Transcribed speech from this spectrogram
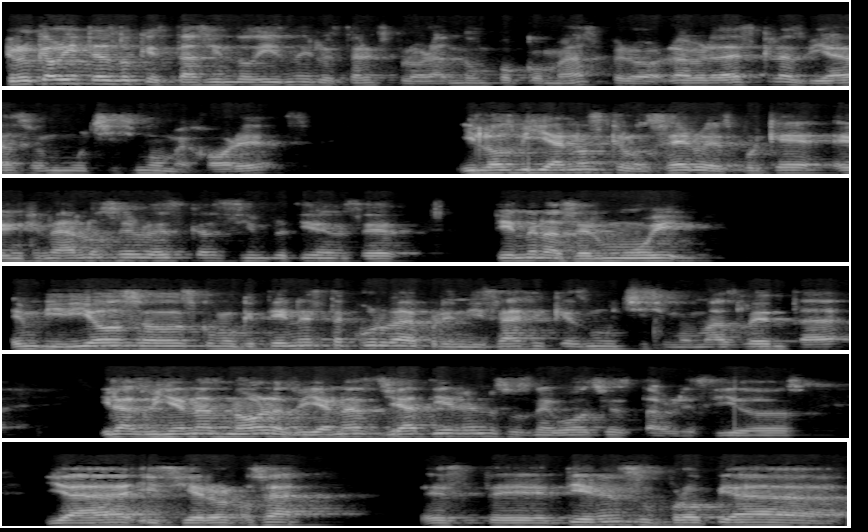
Creo que ahorita es lo que está haciendo Disney, lo están explorando un poco más, pero la verdad es que las villanas son muchísimo mejores y los villanos que los héroes, porque en general los héroes casi siempre tienden, ser, tienden a ser muy envidiosos, como que tienen esta curva de aprendizaje que es muchísimo más lenta, y las villanas no, las villanas ya tienen sus negocios establecidos, ya hicieron, o sea, este, tienen su propia,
